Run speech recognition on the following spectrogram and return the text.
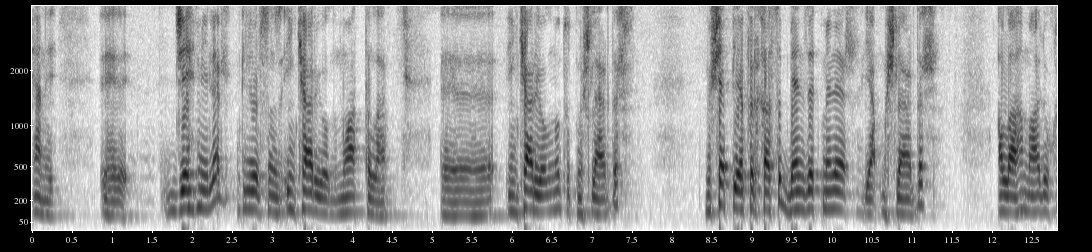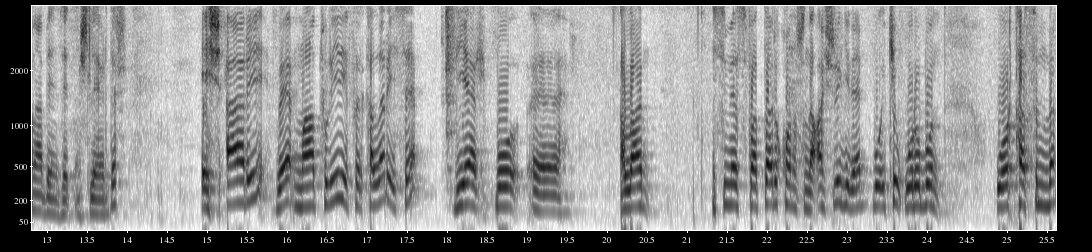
Yani e, cehmiler biliyorsunuz inkar yolunu, muattıla, e, inkar yolunu tutmuşlardır. Müşebbiye fırkası benzetmeler yapmışlardır. Allah'ı mahlukuna benzetmişlerdir. Eş'ari ve Maturidi fırkaları ise diğer bu e, Allah'ın isim ve sıfatları konusunda aşırı giden bu iki grubun ortasında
